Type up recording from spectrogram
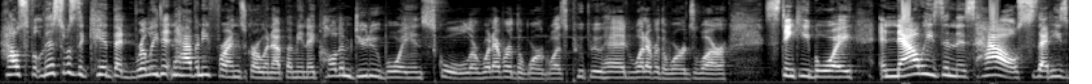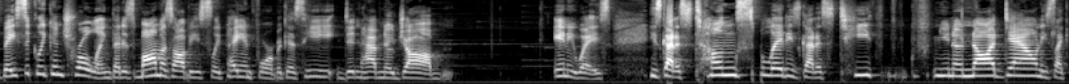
house full. This was the kid that really didn't have any friends growing up. I mean, they called him doo doo boy in school or whatever the word was, poo poo head, whatever the words were, stinky boy. And now he's in this house that he's basically controlling, that his mama's obviously paying for because he didn't have no job anyways he's got his tongue split he's got his teeth you know gnawed down he's like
